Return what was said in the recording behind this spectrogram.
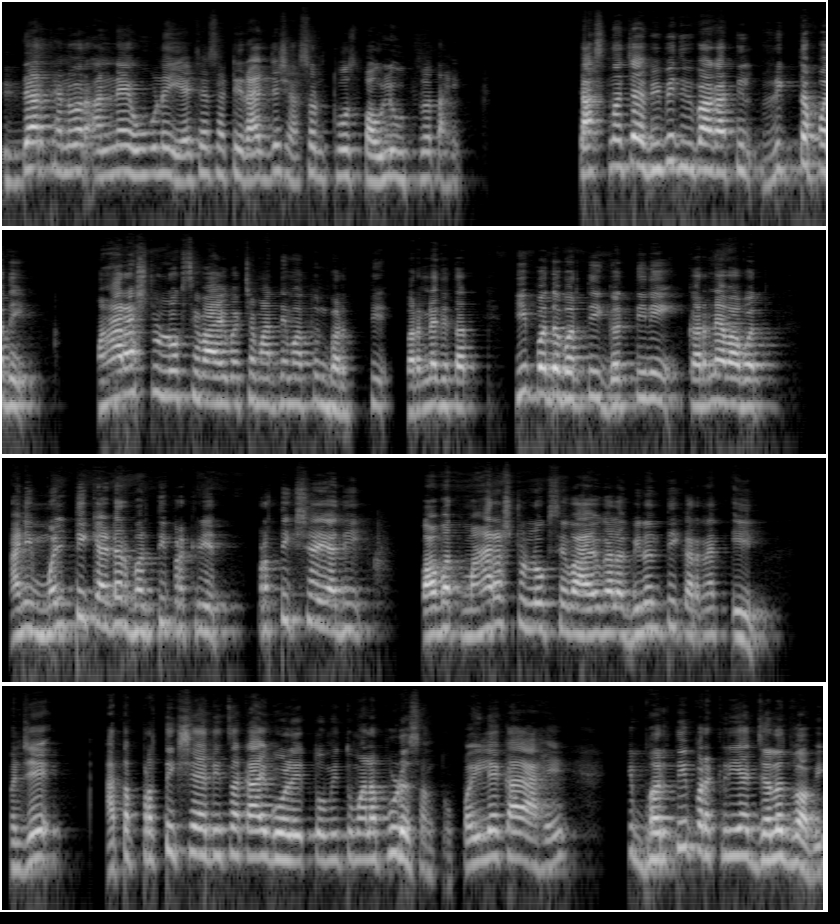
विद्यार्थ्यांवर अन्याय होऊ नये याच्यासाठी राज्य शासन ठोस पावले उचलत आहे. शासनाच्या विविध विभागातील रिक्त पदे महाराष्ट्र लोकसेवा आयोगाच्या माध्यमातून भरती भरण्यात येतात. ही पद भरती गतीने करण्याबाबत आणि मल्टी कॅडर भरती प्रक्रियेत प्रतीक्षा यादी बाबत महाराष्ट्र लोकसेवा आयोगाला विनंती करण्यात येईल. म्हणजे आता प्रतीक्षा यादीचा काय गोळ आहे तो मी तुम्हाला पुढे सांगतो. पहिले काय आहे की भरती प्रक्रिया जलद व्हावी.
